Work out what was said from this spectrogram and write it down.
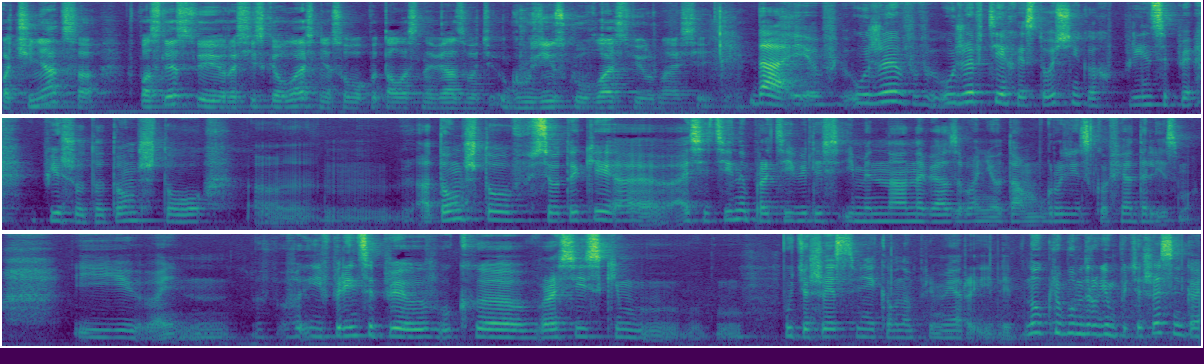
подчиняться, впоследствии российская власть не особо пыталась навязывать грузинскую власть в Южной Осетии. Да, и уже, уже в тех источниках, в принципе, пишут о том, что э, о том, что все-таки осетины противились именно навязыванию там грузинского феодализма. И, э, и в принципе к российским путешественникам, например, или ну, к любым другим путешественникам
